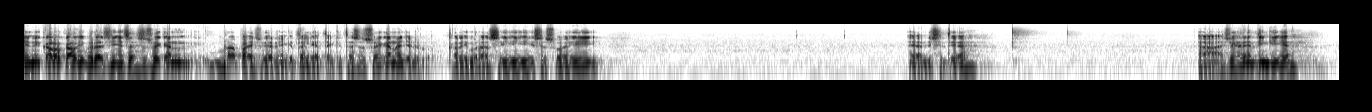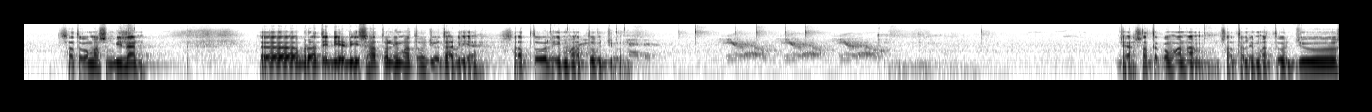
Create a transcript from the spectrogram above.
Ini kalau kalibrasinya saya sesuaikan berapa nya kita lihat ya kita sesuaikan aja dulu. Kalibrasi sesuai. Ya di situ ya. Nah SWR tinggi ya. 1,9 Eh, berarti dia di 157 tadi ya? 157 ya 1,6 157 1,6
